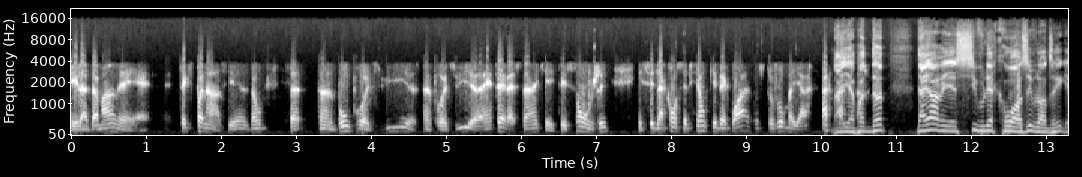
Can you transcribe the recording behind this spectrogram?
et la demande est, est exponentielle. Donc, c'est un beau produit, euh, c'est un produit euh, intéressant qui a été songé et c'est de la conception québécoise, c'est toujours meilleur. Il n'y a pas de doute. D'ailleurs, euh, si vous les recroisez, vous leur direz que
